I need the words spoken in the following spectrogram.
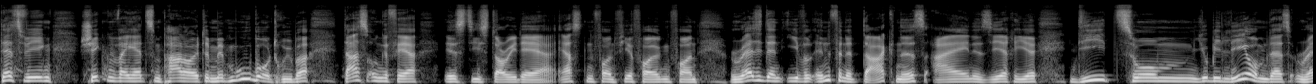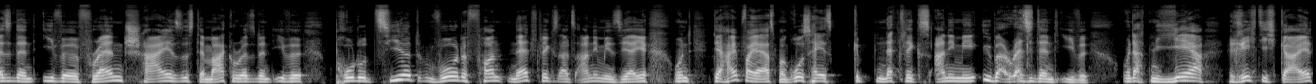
Deswegen schicken wir jetzt ein paar Leute mit dem U-Boot rüber. Das ungefähr ist die Story der ersten von vier Folgen von Resident Evil Infinite Darkness, eine Serie, die zum Jubiläum des Resident Evil Franchises, der Marke Resident Evil, produziert wurde von Netflix als Anime-Serie. Und der Hype war ja erstmal groß. Hey, es gibt Netflix-Anime über Resident Evil. Und dachten, yeah, richtig geil.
